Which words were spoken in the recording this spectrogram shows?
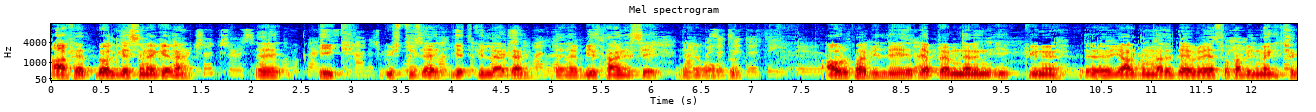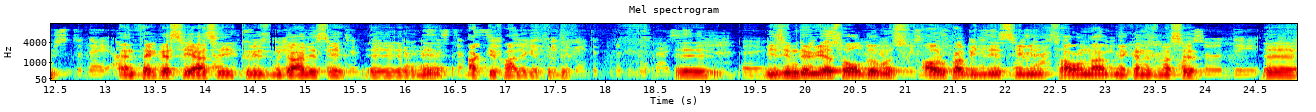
afet bölgesine gelen e, ilk üst düzey yetkililerden e, bir tanesi e, oldu. Avrupa Birliği depremlerin ilk günü e, yardımları devreye sokabilmek için entegre siyasi kriz müdahalesini aktif hale getirdi. E, bizim de üyesi olduğumuz Avrupa Birliği Sivil Savunma Mekanizması e,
